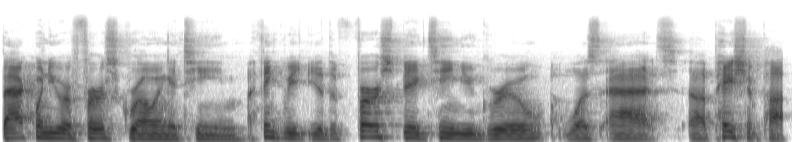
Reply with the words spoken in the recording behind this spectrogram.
back when you were first growing a team. I think we the first big team you grew was at uh, Patient Pop.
